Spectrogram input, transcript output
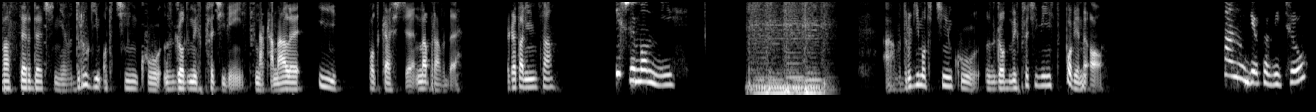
Was serdecznie w drugim odcinku Zgodnych Przeciwieństw na kanale i podcaście Naprawdę. Agata Linca, i Szymon Miś. a w drugim odcinku Zgodnych Przeciwieństw powiemy o Panu Diokowiczu,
